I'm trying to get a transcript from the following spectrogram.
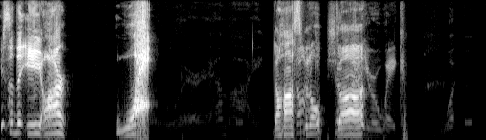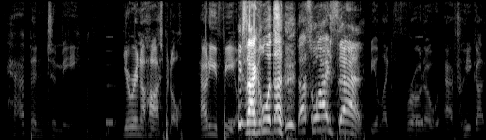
He's in the ER. What? Where am I? The hospital. Sonic, Duh. you're awake. What happened to me? You're in a hospital. How do you feel? Exactly what that. That's what I said. feel like Frodo after he got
